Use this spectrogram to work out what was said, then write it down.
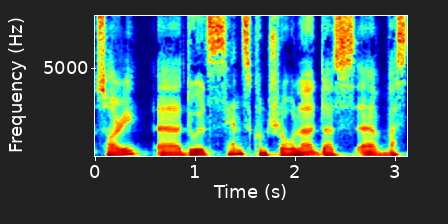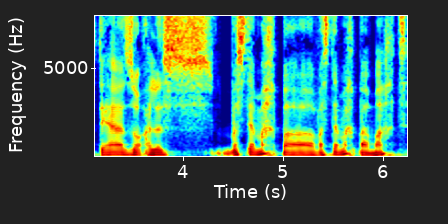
sorry, äh, Dual Sense Controller, das, äh, was der so alles, was der machbar, was der machbar macht,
